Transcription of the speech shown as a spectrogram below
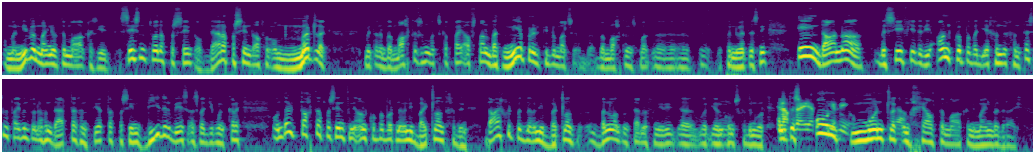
om 'n nuwe myn op te maak as jy 26% of 30% daarvan onmiddellik moet 'n bemagtigingsmaatskappy afstaan wat nie 'n produktiewe bemagtigings uh, uh, vernoot is nie. En daarna besef jy dat die aankope wat jy gaan doen gaan tussen 25 en 30 en 40% duurder wees as wat jy moet kry. Onthou 80% van die aankope word nou in die buiteland gedoen. Daai goed moet nou in die buiteland binneland in terme van hierdie uh, ooreenkomste gedoen word. Dit is onmoontlik ja. om geld te maak in die mynbedryf.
